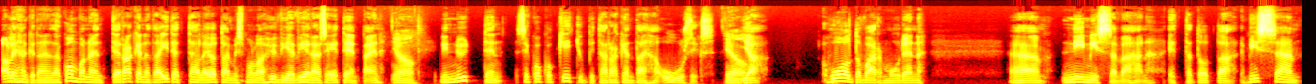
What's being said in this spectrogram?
alihankitaan näitä komponentteja, rakennetaan itse täällä jotain, missä me ollaan hyviä ja viedään se eteenpäin, Joo. niin nytten se koko ketju pitää rakentaa ihan uusiksi. Joo. Ja huoltovarmuuden ää, nimissä vähän, että tota, missään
